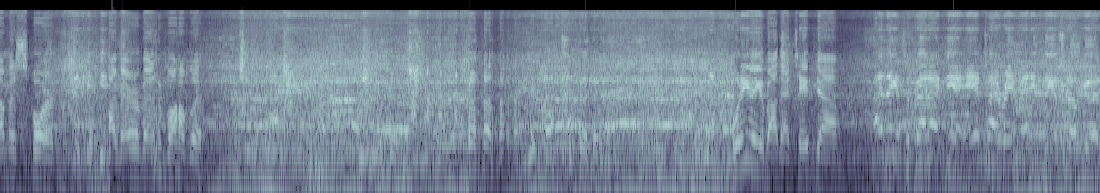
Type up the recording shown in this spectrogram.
dumbest sport I've ever been involved with. what do you think about that tape job? I think it's a bad idea. Anti-rape anything is no good.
